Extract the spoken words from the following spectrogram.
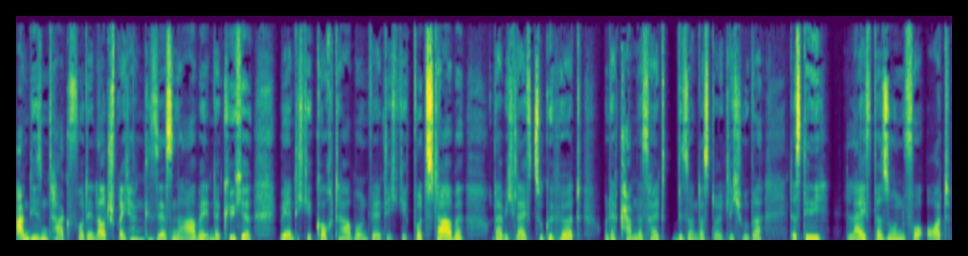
an diesem Tag vor den Lautsprechern gesessen habe in der Küche, während ich gekocht habe und während ich geputzt habe. Und da habe ich live zugehört und da kam das halt besonders deutlich rüber, dass die Live-Personen vor Ort,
